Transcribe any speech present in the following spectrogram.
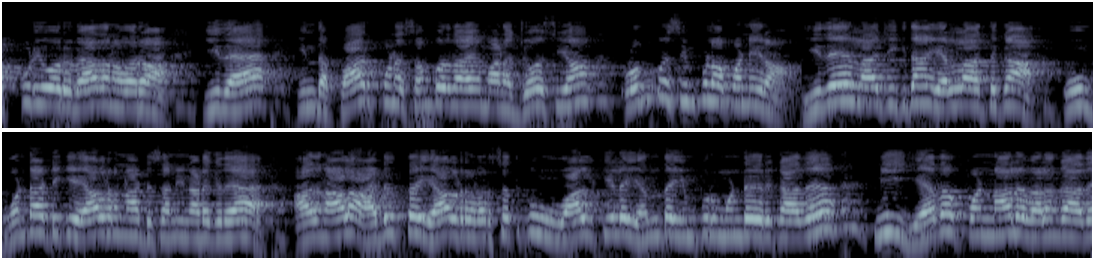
அப்படி ஒரு வேதனை வரும். இதை இந்த பார்ப்பன சம்பிரதாயமான ஜோசியம் ரொம்ப சிம்பிளாக பண்ணிடும் இதே லாஜிக் தான் எல்லாத்துக்கும். உன் பொண்டாட்டிக்கு ஏழரை நாட்டு சனி நடக்குதே. அதனால் அடுத்த ஏழரை வருஷத்துக்கு உன் வாழ்க்கையில் எந்த இம்ப்ரூவ்மெண்ட்டும் இருக்காது. நீ எதை பண்ணாலும் விளங்காத.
